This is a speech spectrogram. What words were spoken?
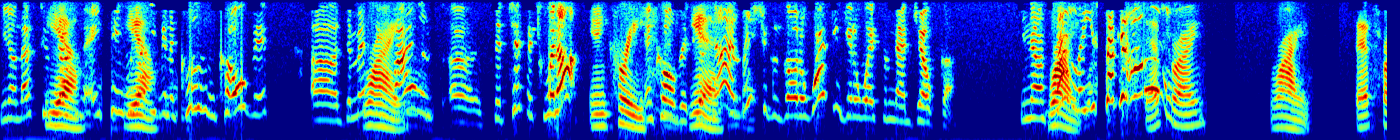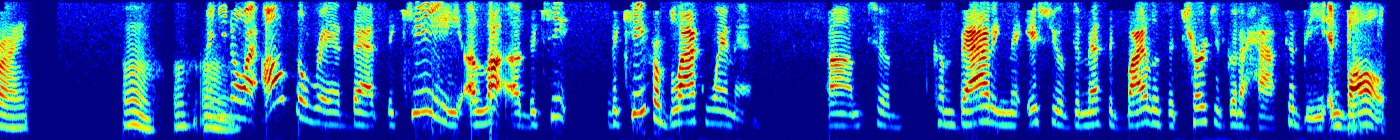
You know, that's Yeah. 2018. We're Yeah. not even including COVID. Uh, domestic Right. violence uh, statistics went up Increase. in COVID. Yes. Now at least you could go to work and get away from that joker. You know, Right. suddenly you're stuck at home. That's right. Right. That's right. Mm, mm, And you mm. know, I also read that the key, a lot, uh, the key, the key for Black women um, to combating the issue of domestic violence, the church is going to have to be involved.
